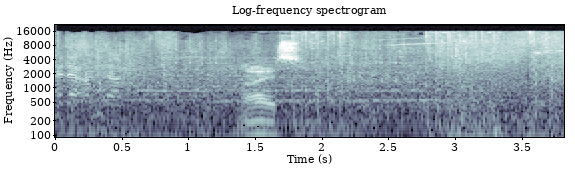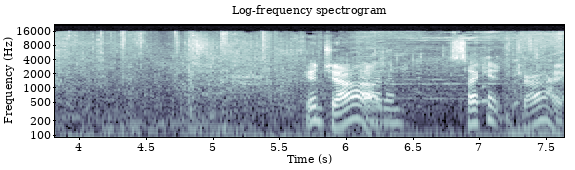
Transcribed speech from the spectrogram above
I got, I'm done. Nice. Good job. Second try.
